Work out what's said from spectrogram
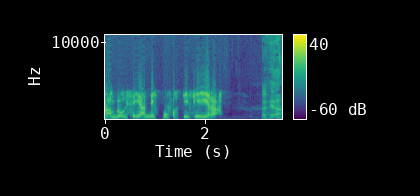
Hamburg siden 1984. Ja.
